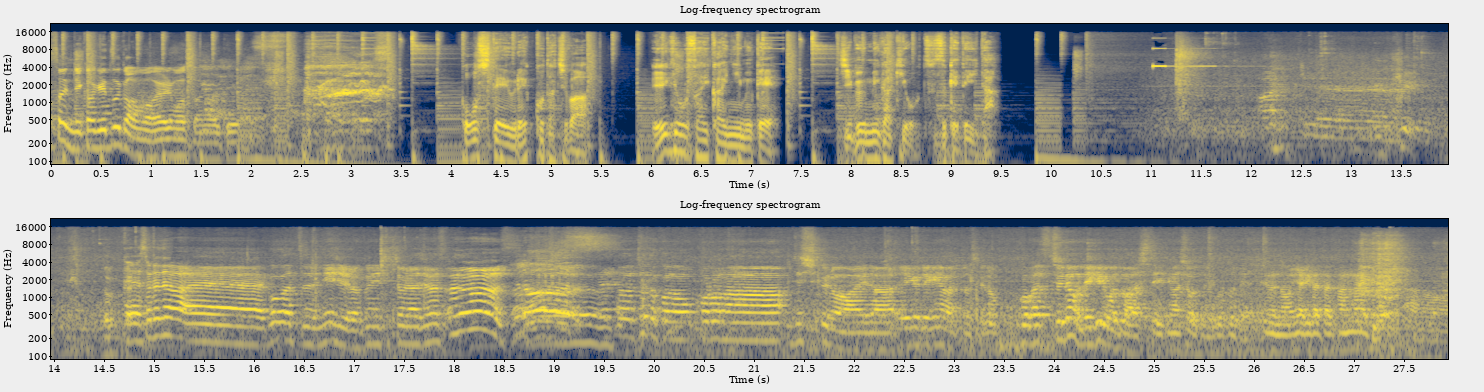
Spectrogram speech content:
それ2ヶ月間はやりましたね僕。こうして売れっ子たちは営業再開に向け自分磨きを続けていた。えー、それでは、えー、5月26日調理始めます。おはようございます。えっとちょっとこのコロナ自粛の間営業できなかったんですけど5月中でもできることはしていきましょうということで自分のやり方考えてあの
